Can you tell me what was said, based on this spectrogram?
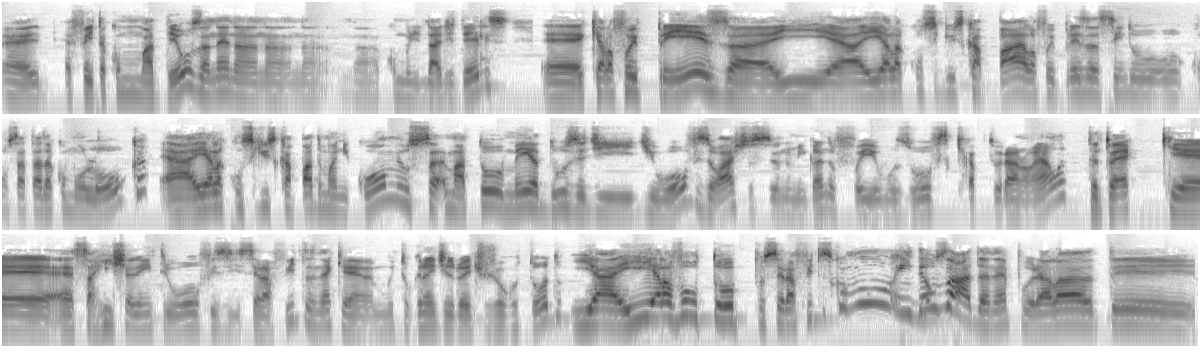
é, é feita como uma deusa, né, na, na, na, na comunidade deles, é, que ela foi presa e aí ela conseguiu escapar, ela foi presa sendo constatada como louca, aí ela conseguiu escapar do manicômio, matou matou meia dúzia de, de Wolves, eu acho, se eu não me engano, foi os Wolves que capturaram ela. Tanto é que é essa rixa entre Wolves e Serafitas, né, que é muito grande durante o jogo todo. E aí ela voltou pro Serafitas como endeusada, né, por ela ter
